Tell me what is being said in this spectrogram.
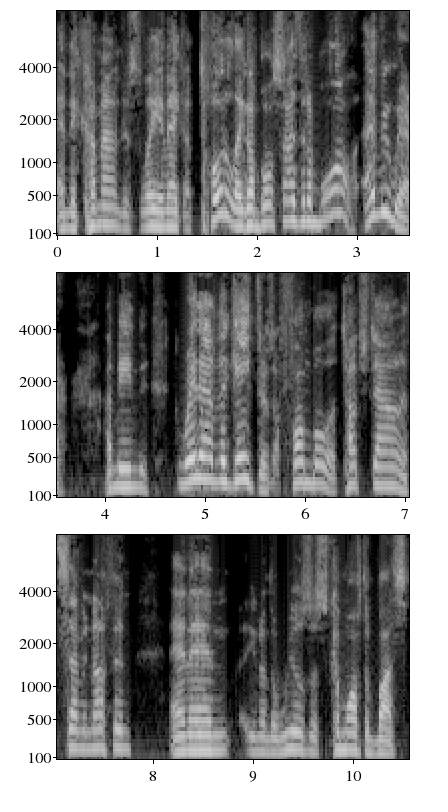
and they come out and just lay an egg, a total egg on both sides of the ball everywhere. I mean, right out of the gate, there's a fumble, a touchdown, and seven nothing, and then you know the wheels just come off the bus.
